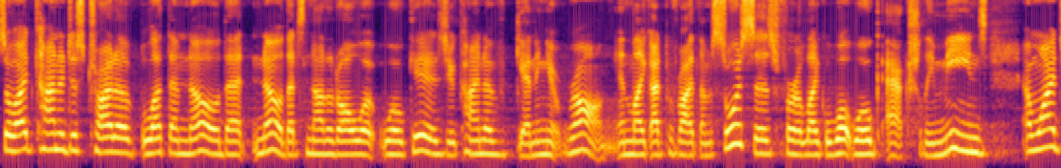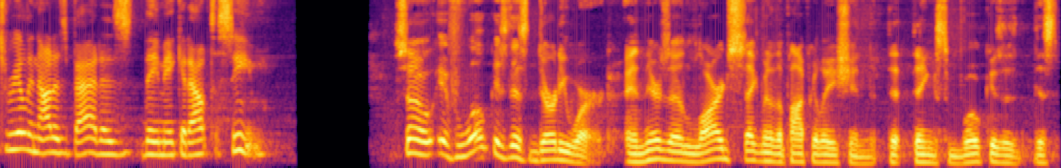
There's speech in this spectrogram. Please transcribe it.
So I'd kind of just try to let them know that no, that's not at all what woke is. You're kind of getting it wrong. And like I'd provide them sources for like what woke actually means and why it's really not as bad as they make it out to seem. So, if woke is this dirty word, and there's a large segment of the population that thinks woke is this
